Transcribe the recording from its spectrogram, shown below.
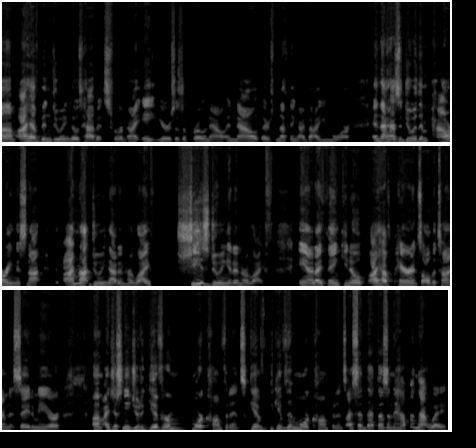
um, I have been doing those habits for my eight years as a pro now, and now there's nothing I value more. And that has to do with empowering. It's not, I'm not doing that in her life. She's doing it in her life. And I think, you know, I have parents all the time that say to me, or um, I just need you to give her more confidence. Give give them more confidence. I said that doesn't happen that way.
